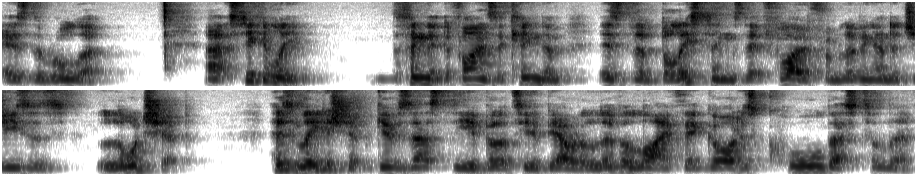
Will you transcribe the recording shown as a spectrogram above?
as the ruler. Uh, secondly, the thing that defines the kingdom is the blessings that flow from living under Jesus' lordship. His leadership gives us the ability to be able to live a life that God has called us to live.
